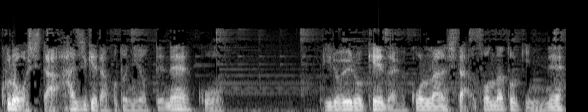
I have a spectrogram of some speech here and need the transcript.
苦労した、弾けたことによってね、こう、いろいろ経済が混乱した。そんな時にね、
